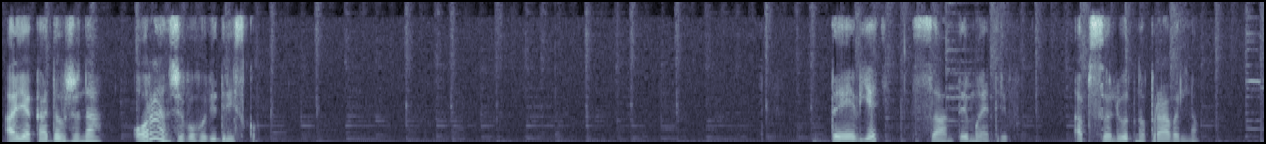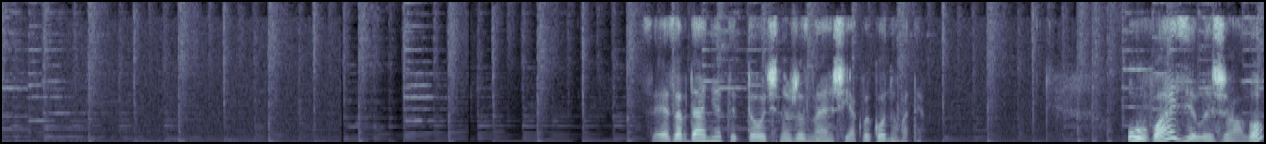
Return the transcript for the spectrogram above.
А яка довжина оранжевого відрізку? Дев'ять сантиметрів. Абсолютно правильно. Це завдання ти точно вже знаєш, як виконувати. У вазі лежало.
